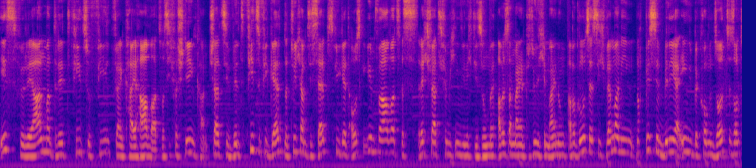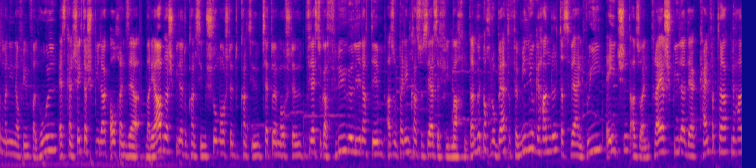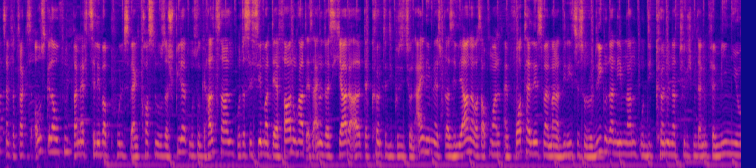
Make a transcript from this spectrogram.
ist für Real Madrid viel zu viel für ein Kai Havertz, was ich verstehen kann. Chelsea will viel zu viel Geld. Natürlich haben sie selbst viel Geld ausgegeben für Havertz. Das rechtfertigt für mich irgendwie nicht die Summe. Aber das ist dann meine persönliche Meinung. Aber grundsätzlich, wenn man ihn noch ein bisschen billiger irgendwie bekommen sollte, sollte man ihn auf jeden Fall holen. Er ist kein schlechter Spieler, auch ein sehr variabler Spieler. Du kannst ihn im Sturm aufstellen, du kannst ihn im ZOM aufstellen. Vielleicht sogar Flügel, je nachdem. Also bei dem kannst du sehr, sehr viel machen. Dann wird noch Roberto Firmino gehandelt. Das wäre ein Free Agent, also ein freier Spieler, der keinen Vertrag mehr hat. Sein Vertrag ist ausgelaufen. Beim FC Liverpool, das wäre ein kostenloser Spieler, du musst nur Gehalt zahlen. Und das ist jemand, der Erfahrung hat. Er ist 31 Jahre alt, der könnte die Position einnehmen. Er ist Brasilianer, was auch mal ein Vorteil ist, weil man hat Vinicius und Rodrigo daneben an. Und die können natürlich mit einem Firmino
